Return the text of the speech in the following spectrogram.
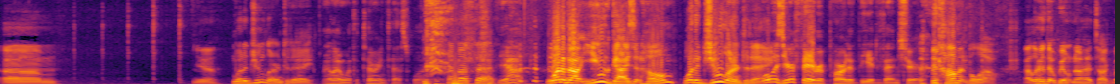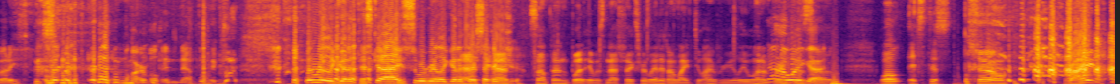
Um, yeah. What did you learn today? I learned what the Turing test was. How about that? yeah. what about you guys at home? What did you learn today? What was your favorite part of the adventure? Comment below. I learned that we don't know how to talk about anything Marvel and Netflix. We're really good at this, guys. We're really good at I this. I think. had something, but it was Netflix related. I'm like, do I really want to No, bring what this up? Well, it's this show, right?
